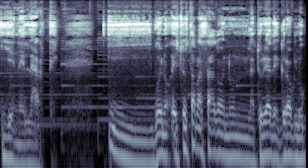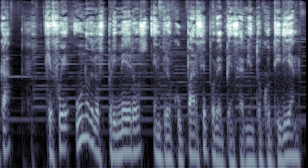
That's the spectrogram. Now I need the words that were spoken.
y en el arte. Y bueno, esto está basado en la teoría de Grog Luca, que fue uno de los primeros en preocuparse por el pensamiento cotidiano.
